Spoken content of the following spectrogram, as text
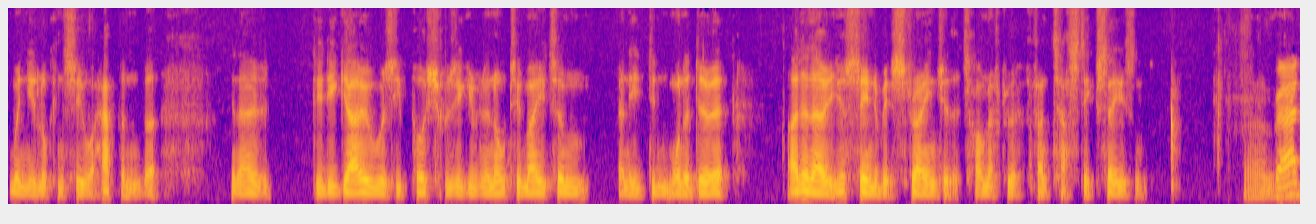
when you look and see what happened, but you know, did he go? Was he pushed? Was he given an ultimatum and he didn't want to do it? I don't know. It just seemed a bit strange at the time after a fantastic season. Um, Brad,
